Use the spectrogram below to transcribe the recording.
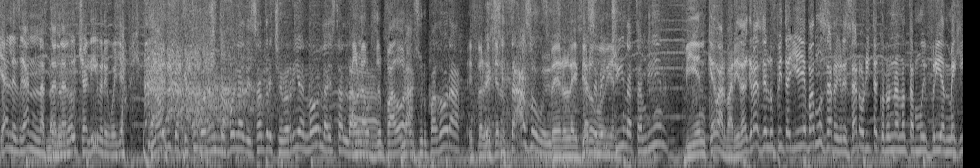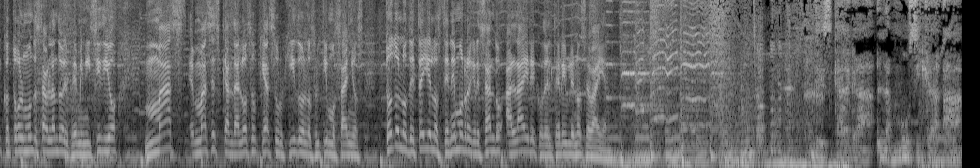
Ya les ganan hasta La en la lucha libre, güey. ya. La única que tuvo éxito fue la de Sandra Echeverría, ¿no? La esta la, O la usurpadora. La usurpadora. Eh, pero Exitazo, güey. pero la hicieron Ya se muy ve en bien. China también. Bien, qué barbaridad. Gracias, Lupita Yeye. Vamos a regresar ahorita con una nota muy fría en México. Todo el mundo está hablando del feminicidio más, más escandaloso que ha surgido en los últimos años. Todos los detalles los tenemos regresando al aire con el terrible. No se vayan. Descarga la música a.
